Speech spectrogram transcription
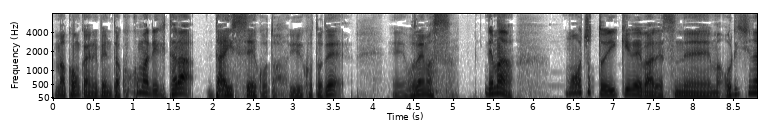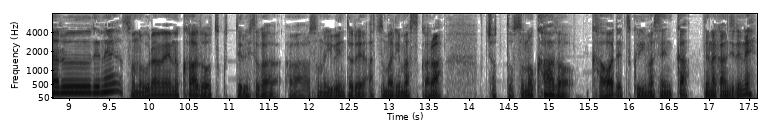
まあ今回のイベントはここまで来たら大成功ということで、えー、ございます。で、まあ、もうちょっと言い切ればですね、まあ、オリジナルでね、その占いのカードを作ってる人が、そのイベントで集まりますから、ちょっとそのカード、川で作りませんか？ってな感じでね、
